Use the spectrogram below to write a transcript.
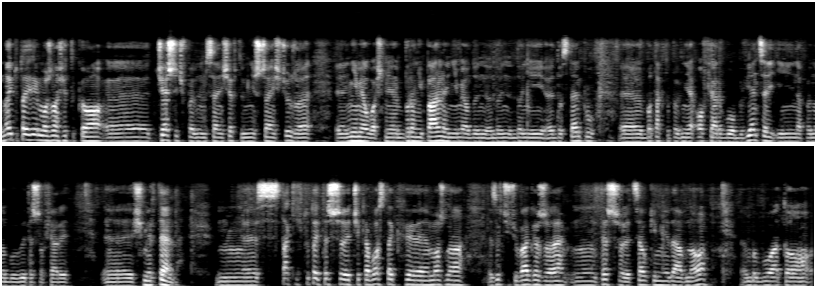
No i tutaj można się tylko e, cieszyć w pewnym sensie w tym nieszczęściu, że e, nie miał właśnie broni palnej, nie miał do, do, do niej e, dostępu, e, bo tak to pewnie ofiar byłoby więcej i na pewno byłyby też ofiary e, śmiertelne. Z takich tutaj też ciekawostek e, można zwrócić uwagę, że mm, też całkiem niedawno, e, bo była to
